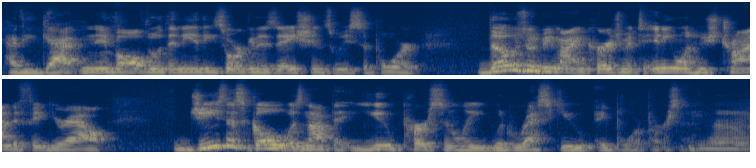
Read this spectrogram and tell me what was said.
Have you gotten involved with any of these organizations we support? Those would be my encouragement to anyone who's trying to figure out Jesus' goal was not that you personally would rescue a poor person. No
